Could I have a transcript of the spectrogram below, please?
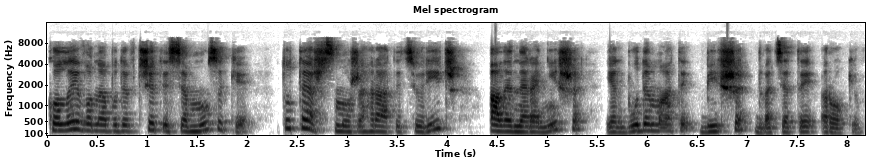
коли вона буде вчитися музики, то теж зможе грати цю річ, але не раніше, як буде мати більше 20 років.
